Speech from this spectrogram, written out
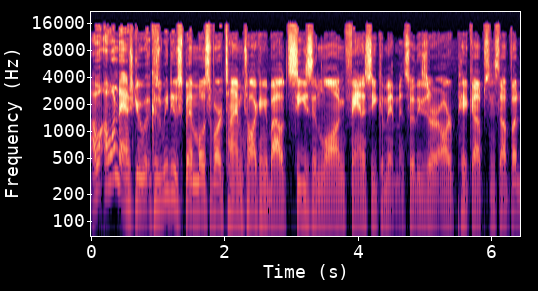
I, I wanted to ask you because we do spend most of our time talking about season-long fantasy commitments. So these are our pickups and stuff. But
